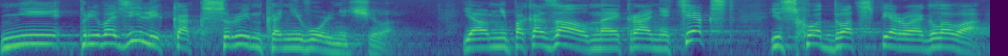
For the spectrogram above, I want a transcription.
не привозили как с рынка невольничего – я вам не показал на экране текст, исход 21 глава,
